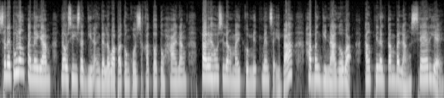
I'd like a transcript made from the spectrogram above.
Sa natulang panayam, nausisa din ang dalawa patungkol sa katotohanang pareho silang may commitment sa iba habang ginagawa ang pinagtambalang serye.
